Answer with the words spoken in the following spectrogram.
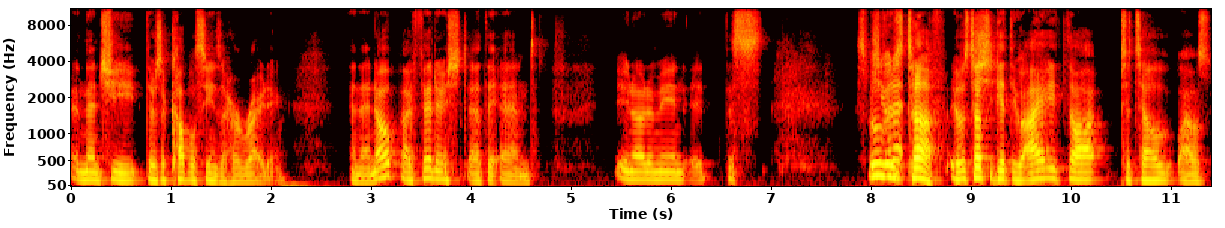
and then she there's a couple scenes of her writing, and then oh, I finished at the end. You know what I mean? It, this this movie was tough. It was tough to get through. I thought to tell I was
